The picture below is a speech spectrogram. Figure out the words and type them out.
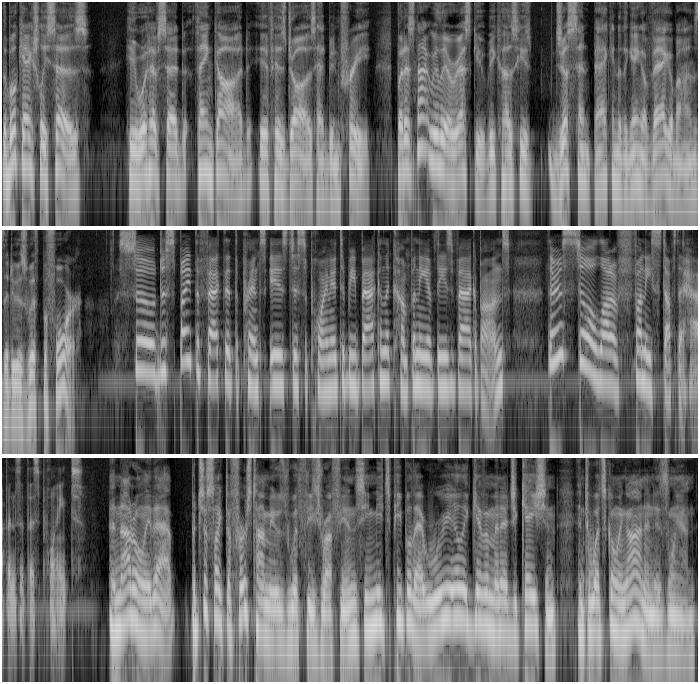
The book actually says he would have said, Thank God, if his jaws had been free. But it's not really a rescue because he's just sent back into the gang of vagabonds that he was with before. So, despite the fact that the prince is disappointed to be back in the company of these vagabonds, there is still a lot of funny stuff that happens at this point. And not only that, but just like the first time he was with these ruffians, he meets people that really give him an education into what's going on in his land.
